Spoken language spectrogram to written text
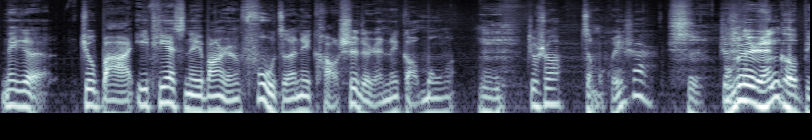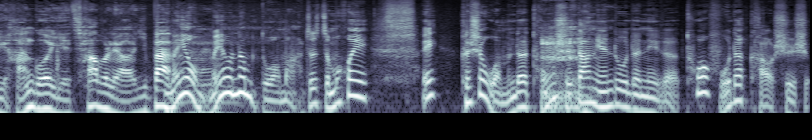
那个就把 ETS 那帮人负责那考试的人给搞懵了，嗯，就说怎么回事儿？是，我们的人口比韩国也差不了一半，没有没有那么多嘛，这怎么会？哎，可是我们的同时当年度的那个托福的考试是。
